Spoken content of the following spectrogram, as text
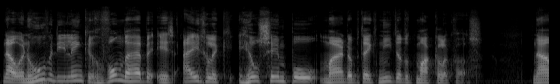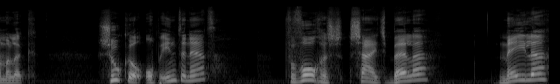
Nou, en hoe we die linken gevonden hebben is eigenlijk heel simpel, maar dat betekent niet dat het makkelijk was. Namelijk zoeken op internet, Vervolgens sites bellen, mailen,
